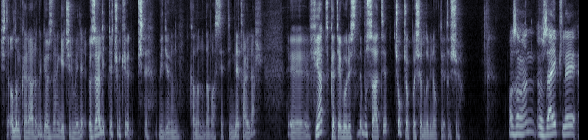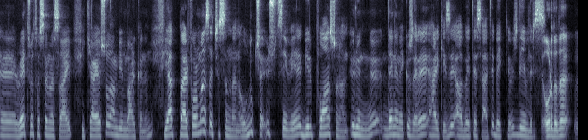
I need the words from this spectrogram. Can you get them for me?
işte alım kararını gözden geçirmeli. Özellikle çünkü işte videonun kalanında bahsettiğim detaylar e, fiyat kategorisinde bu saati çok çok başarılı bir noktaya taşıyor. O zaman özellikle e, retro tasarıma sahip, hikayesi olan bir markanın fiyat performans açısından oldukça üst seviye bir puan sunan ürününü denemek üzere herkesi ABT saate bekliyoruz diyebiliriz. Orada da e,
